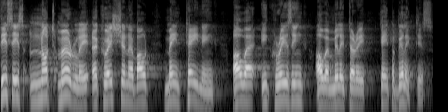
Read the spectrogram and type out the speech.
This is not merely a question about maintaining our increasing our military capabilities.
